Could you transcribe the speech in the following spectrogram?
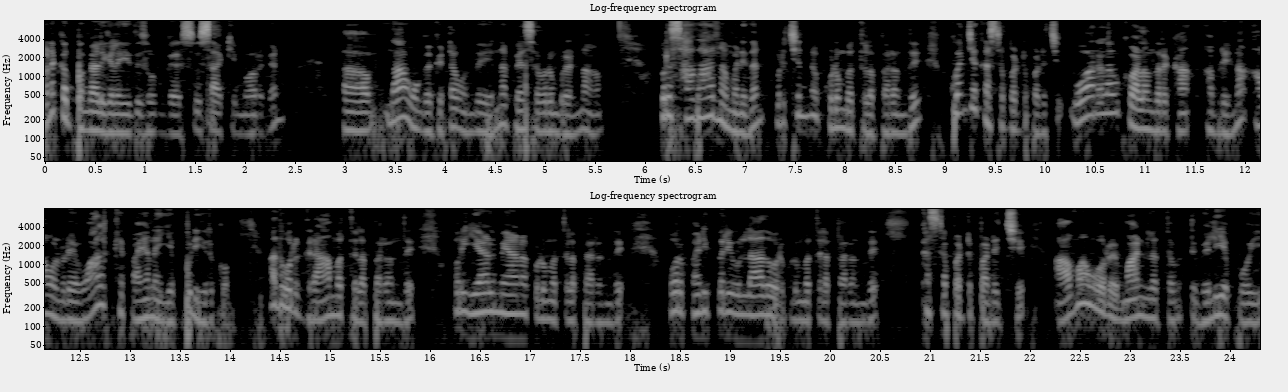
வணக்கம் பங்காளிகளை இது உங்கள் சுசாக்கி மோர்கன் நான் உங்ககிட்ட வந்து என்ன பேச விரும்புகிறேன்னா ஒரு சாதாரண மனிதன் ஒரு சின்ன குடும்பத்தில் பிறந்து கொஞ்சம் கஷ்டப்பட்டு படித்து ஓரளவுக்கு வளர்ந்துருக்கான் அப்படின்னா அவனுடைய வாழ்க்கை பயணம் எப்படி இருக்கும்? அது ஒரு கிராமத்தில் பிறந்து ஒரு ஏழ்மையான குடும்பத்தில் பிறந்து ஒரு படிப்பறிவு இல்லாத ஒரு குடும்பத்தில் பிறந்து கஷ்டப்பட்டு படித்து அவன் ஒரு மாநிலத்தை விட்டு வெளியே போய்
